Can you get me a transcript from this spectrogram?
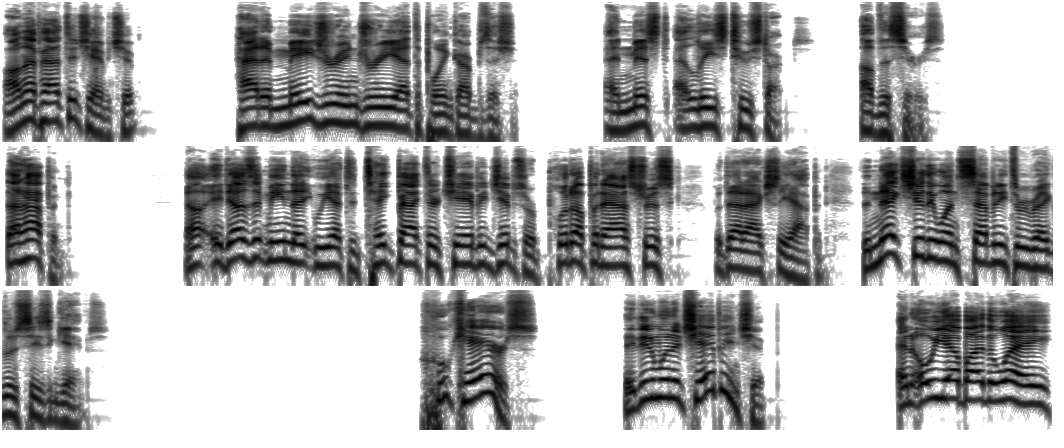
on that path to a championship, had a major injury at the point guard position and missed at least two starts of the series. That happened. Now, it doesn't mean that we have to take back their championships or put up an asterisk, but that actually happened. The next year, they won 73 regular season games. Who cares? They didn't win a championship. And oh, yeah, by the way,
